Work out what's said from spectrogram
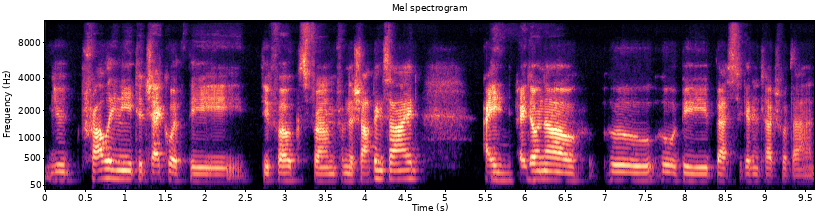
you probably need to check with the the folks from from the shopping side. I mm-hmm. I don't know who who would be best to get in touch with that.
